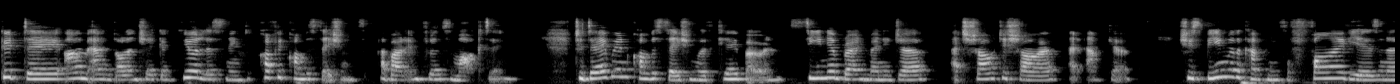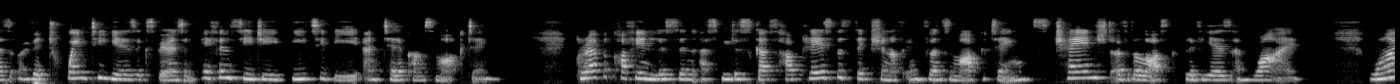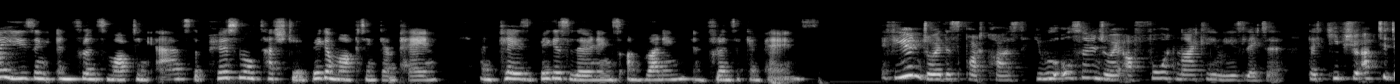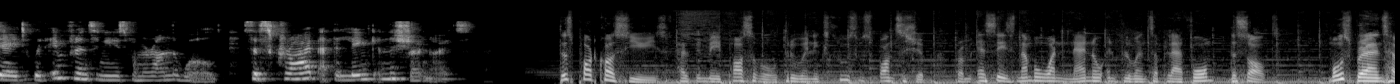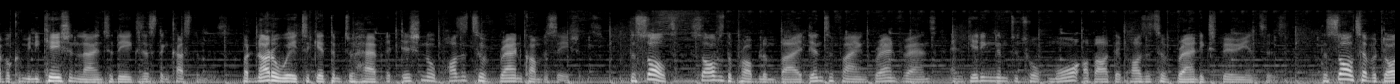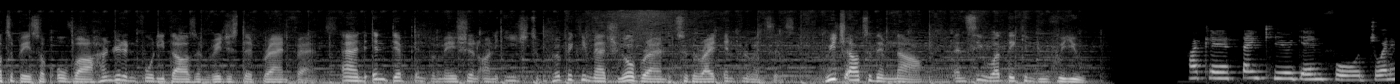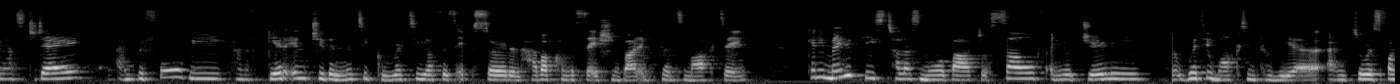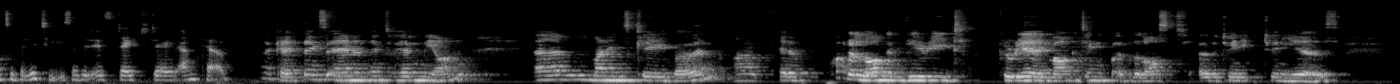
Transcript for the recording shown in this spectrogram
Good day, I'm Anne Dolanchek, and you're listening to Coffee Conversations about influencer marketing. Today we're in conversation with Claire Bowen, Senior Brand Manager at Shower to Shower at Amka. She's been with the company for five years and has over 20 years experience in FMCG, B2B, and telecoms marketing. Grab a coffee and listen as we discuss how Claire's perception of influencer marketing has changed over the last couple of years and why. Why using influence marketing adds the personal touch to a bigger marketing campaign and Claire's biggest learnings on running influencer campaigns. If you enjoy this podcast, you will also enjoy our fortnightly newsletter that keeps you up to date with influencer news from around the world. Subscribe at the link in the show notes. This podcast series has been made possible through an exclusive sponsorship from SA's number one nano influencer platform, The Salt. Most brands have a communication line to their existing customers, but not a way to get them to have additional positive brand conversations. The Salt solves the problem by identifying brand fans and getting them to talk more about their positive brand experiences. The Salt have a database of over 140,000 registered brand fans and in depth information on each to perfectly match your brand to the right influencers. Reach out to them now and see what they can do for you. Hi, Claire. Thank you again for joining us today. And before we kind of get into the nitty gritty of this episode and have our conversation about influencer marketing, can you maybe please tell us more about yourself and your journey with your marketing career and your responsibilities that it is day to day at Amka? Okay, thanks, Anne, and thanks for having me on. Um, my name is Claire Bowen. I've had a quite a long and varied career in marketing over the last over 20, 20 years.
